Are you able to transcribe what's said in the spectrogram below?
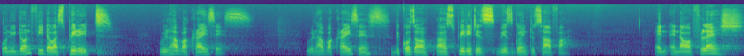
when we don't feed our spirit, we'll have a crisis. We'll have a crisis because our, our spirit is, is going to suffer. And, and our flesh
